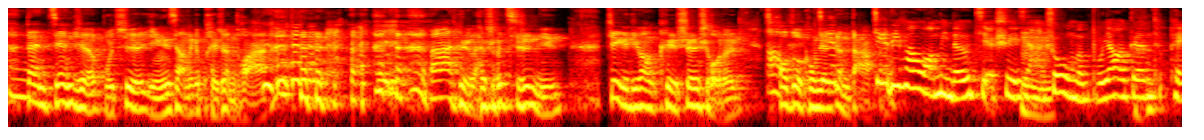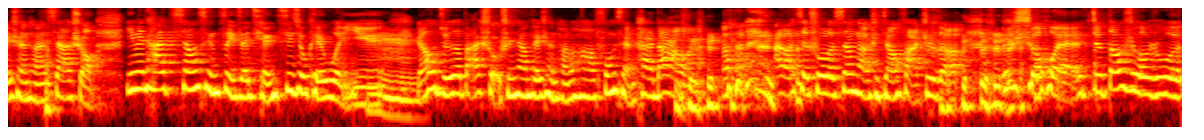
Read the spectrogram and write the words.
嗯但坚决不去影响那个陪审团。按理来说，其实你这个地方可以伸手的操作空间更大。哦这个地方，王敏德有解释一下，嗯说我们不要跟陪审团下手，因为他相信自己在前期就可以稳赢，嗯然后觉得把手伸向陪审团的话风险太大了，而且说了香港是讲法治的社会，就到时候如果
